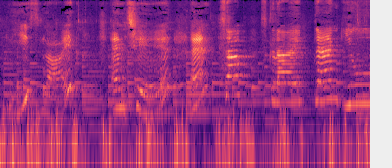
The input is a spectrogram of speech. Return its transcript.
Please like and share and subscribe. Thank you.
